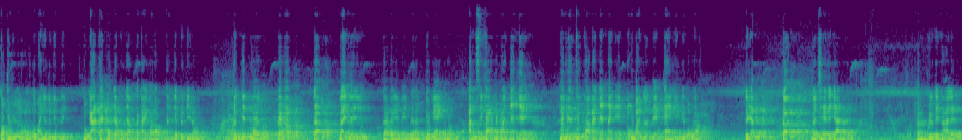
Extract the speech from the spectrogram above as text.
Có tôi ở đó là tôi bay vô tôi giúp đi. Tôi cá chắc một trăm phần trăm các bạn vào đó cũng chẳng giúp được gì đâu. Đứng nhìn thôi đúng không? Đó vậy thì đâu mời em em đây vô can đúng không? Anh sẽ có một bài test cho em. Nếu như em vượt qua bài test này thì em đủ bản lĩnh để em can những cái vụ đó. Được chưa rồi bên xe tay trái này à, đưa tay phải lên.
